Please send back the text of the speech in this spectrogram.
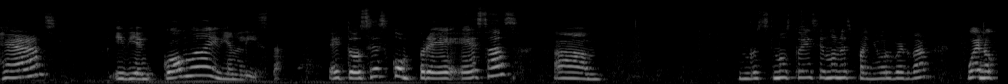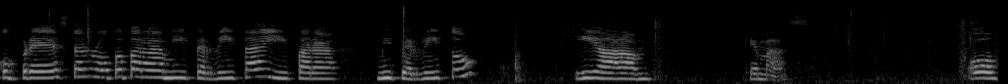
pants y bien cómoda y bien lista. Entonces compré esas, no, estoy diciendo en español, ¿verdad? Bueno, compré esta ropa para mi perrita y para mi perrito. Y, ¿qué más? Oh,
